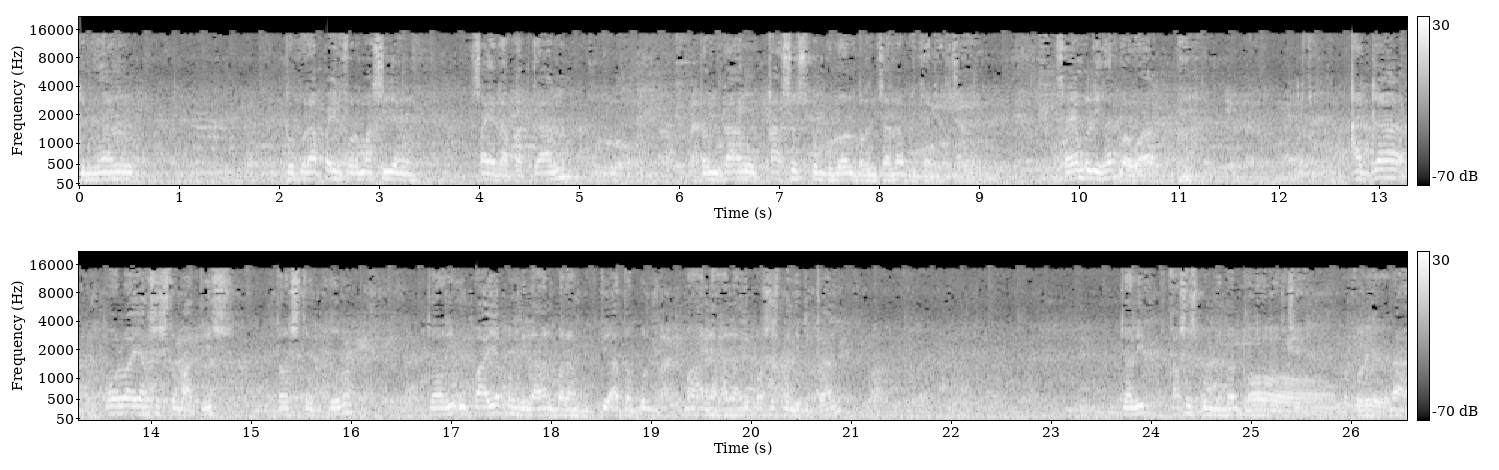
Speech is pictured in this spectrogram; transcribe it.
dengan beberapa informasi yang saya dapatkan tentang kasus pembunuhan berencana Brigadir J. Saya melihat bahwa ada pola yang sistematis, terstruktur dari upaya penghilangan barang bukti ataupun menghalang-halangi proses penyidikan dari kasus pembunuhan. Oh betul ya. Nah,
